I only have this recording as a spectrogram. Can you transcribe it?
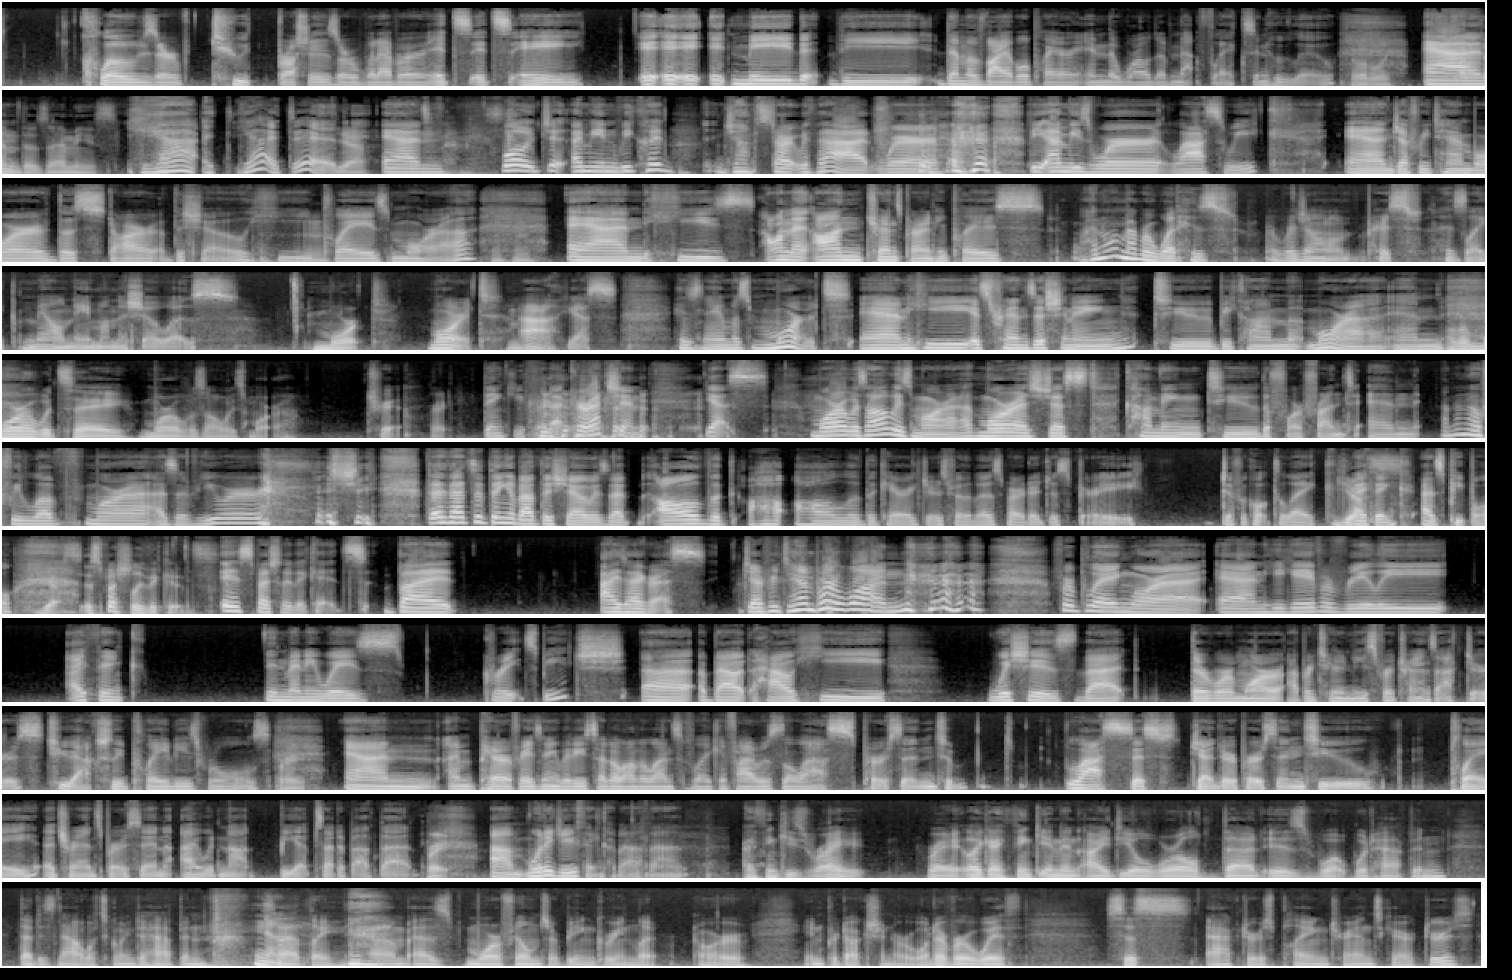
clothes or toothbrushes or whatever. It's it's a it, it, it made the them a viable player in the world of Netflix and Hulu. Totally. Got And them those Emmys. yeah, it, yeah, it did. Yeah, and well, j- I mean, we could jumpstart with that, where the Emmys were last week, and Jeffrey Tambor, the star of the show, he Mm-hmm. plays Maura, and he's on on Transparent. He plays. I don't remember what his original his his like male name on the show was. Mort. Mort. Ah, yes. His name was Mort. And he is transitioning to become Maura. And Although Maura would say Maura was always Maura. true. Right. Thank you for that correction. yes. Maura was always Maura. Maura is just coming to the forefront. And I don't know if we love Maura as a viewer. she, that, that's the thing about the show is that all the all, all of the characters, for the most part, are just very difficult to like, I think, as people. Yes, especially the kids. especially the kids. But I digress. Jeffrey Tambor won for playing Maura, and he gave a really, I think, in many ways, great speech uh, about how he wishes that there were more opportunities for trans actors to actually play these roles. Right. And I'm paraphrasing, but he said along the lines of like, if I was the last person to, last cisgender person to play a trans person, I would not be upset about that. Right. Um, what did you think about that? I think he's right. Right. Like I think in an ideal world, that is what would happen. That is not what's going to happen, No. sadly, um, as more films are being greenlit or in production or whatever with cis actors playing trans characters.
